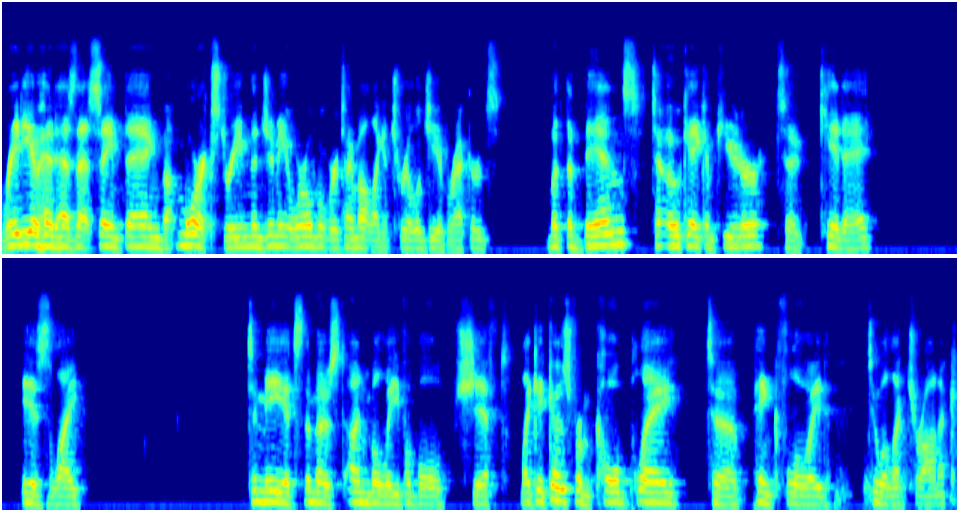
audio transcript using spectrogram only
Radiohead has that same thing, but more extreme than Jimmy Eat World. But we're talking about like a trilogy of records. But the bends to OK Computer to Kid A is like, to me, it's the most unbelievable shift. Like it goes from Coldplay to Pink Floyd to electronic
